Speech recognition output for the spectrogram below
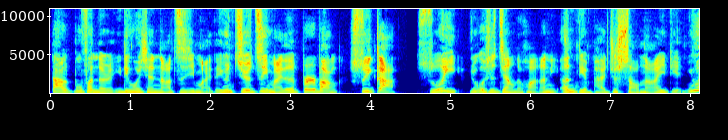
大部分的人一定会先拿自己买的，因为觉得自己买的倍儿棒，水嘎。所以如果是这样的话，那你恩典牌就少拿一点，因为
